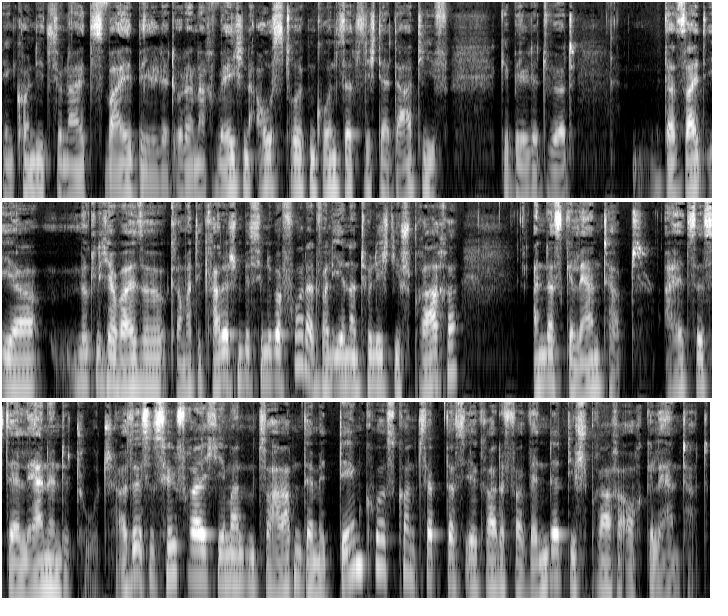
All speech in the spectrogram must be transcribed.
den Konditional 2 bildet oder nach welchen Ausdrücken grundsätzlich der Dativ gebildet wird. Da seid ihr möglicherweise grammatikalisch ein bisschen überfordert, weil ihr natürlich die Sprache anders gelernt habt, als es der Lernende tut. Also ist es hilfreich, jemanden zu haben, der mit dem Kurskonzept, das ihr gerade verwendet, die Sprache auch gelernt hat.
